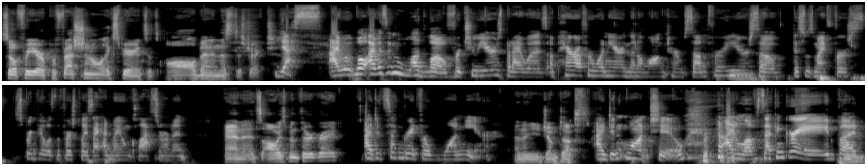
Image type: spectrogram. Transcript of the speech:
So, for your professional experience, it's all been in this district. Yes. I w- well, I was in Ludlow for two years, but I was a para for one year and then a long term sub for a year. Mm. So this was my first. Springfield was the first place I had my own classroom in. And it's always been third grade? I did second grade for one year. And then you jumped up. I didn't want to. I love second grade, but Mm.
